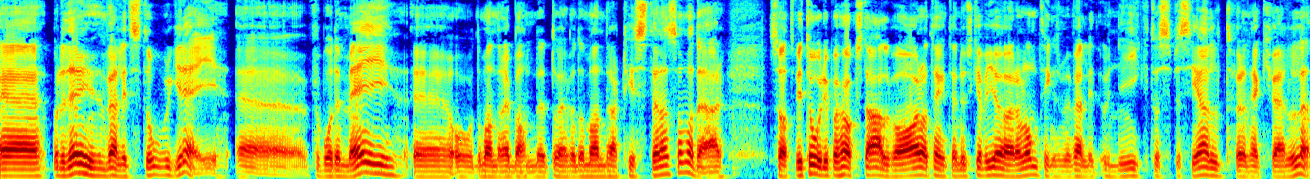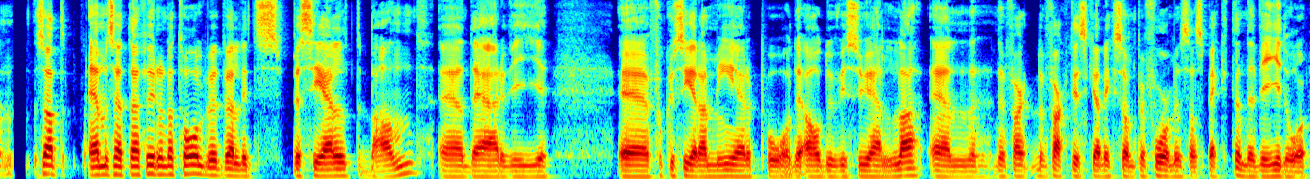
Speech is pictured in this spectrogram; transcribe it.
Eh, och det där är ju en väldigt stor grej. Eh, för både mig eh, och de andra i bandet och även de andra artisterna som var där. Så att vi tog det på högsta allvar och tänkte nu ska vi göra någonting som är väldigt unikt och speciellt för den här kvällen. Så att MZ412 är ett väldigt speciellt band. Eh, där vi eh, fokuserar mer på det audiovisuella än den, fa den faktiska liksom, performanceaspekten. Där vi då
